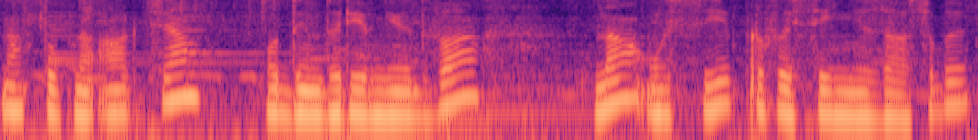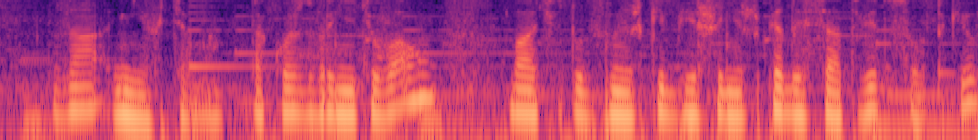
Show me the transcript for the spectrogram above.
Наступна акція 1 дорівнює 2 на усі професійні засоби за нігтями. Також зверніть увагу, бачу тут знижки більше ніж 50%.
